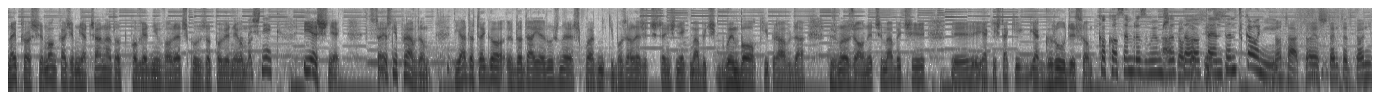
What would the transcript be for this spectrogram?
Najprostszy, mąka ziemniaczana w odpowiednim woreczku z odpowiedniego... Mamy śnieg. I jest śnieg. Co jest nieprawdą. Ja do tego dodaję różne składniki, bo zależy, czy ten śnieg ma być głęboki, prawda, zmrożony, czy ma być y, y, jakiś taki, jak grudy są. Kokosem rozumiem, A, że to kokos ten, jest- ten koni. No tak, to jest ten, ten koń.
